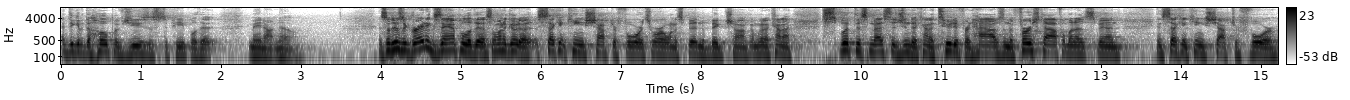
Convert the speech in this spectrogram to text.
and to give the hope of Jesus to people that may not know. And so there's a great example of this. I want to go to 2 Kings chapter 4. It's where I want to spend a big chunk. I'm going to kind of split this message into kind of two different halves. In the first half, I'm going to spend in 2 Kings chapter 4,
